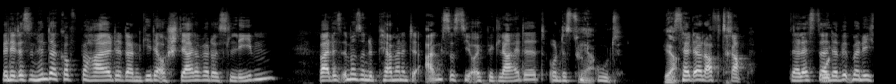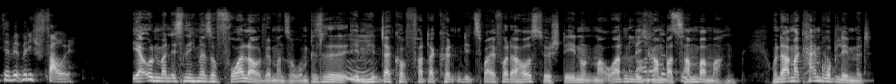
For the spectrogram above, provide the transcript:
wenn ihr das im Hinterkopf behaltet, dann geht ihr auch stärker durchs Leben, weil das immer so eine permanente Angst ist, die euch begleitet und das tut Ja. gut. Ja. Das hält einen auf Trab. Da lässt er, da wird man nicht, da wird man nicht faul. Ja, und man ist nicht mehr so vorlaut, wenn man so ein bisschen Mhm. im Hinterkopf hat, da könnten die zwei vor der Haustür stehen und mal ordentlich Rambazamba machen. Und da haben wir kein Problem mit.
